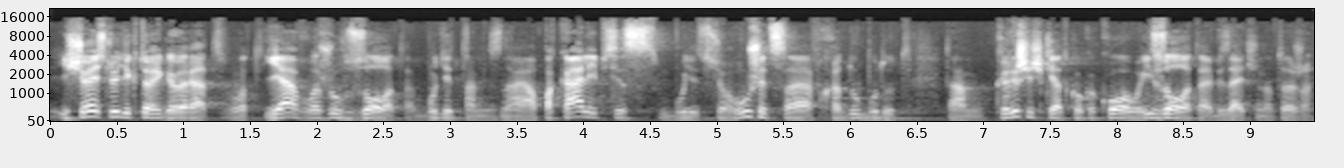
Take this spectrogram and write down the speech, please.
Еще есть люди, которые говорят, вот я вложу в золото, будет там, не знаю, апокалипсис, будет все рушиться, в ходу будут там крышечки от Кока-Колы и золото обязательно тоже.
